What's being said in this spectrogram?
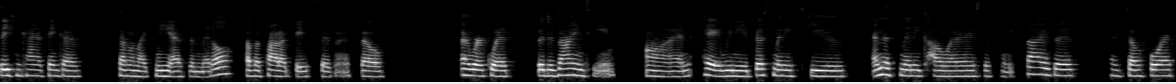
So you can kind of think of someone like me as the middle of a product based business. So I work with the design team on, hey, we need this many SKUs and this many colors, this many sizes, and so forth.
